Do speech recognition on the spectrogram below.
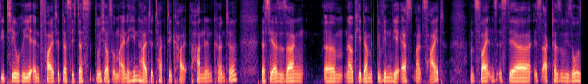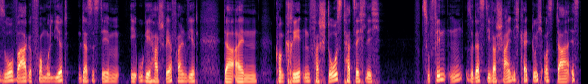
die Theorie entfaltet, dass sich das durchaus um eine Hinhaltetaktik ha handeln könnte. Dass sie also sagen, ähm, na okay, damit gewinnen wir erstmal Zeit. Und zweitens ist der, ist ACTA sowieso so vage formuliert, dass es dem EUGH schwerfallen wird, da einen konkreten Verstoß tatsächlich zu finden, sodass die Wahrscheinlichkeit durchaus da ist,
